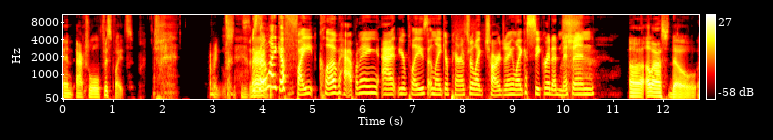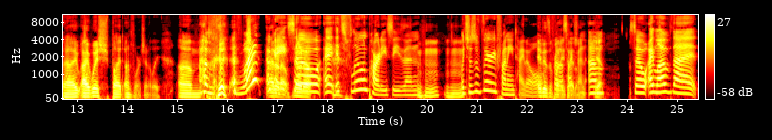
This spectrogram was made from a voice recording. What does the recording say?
and actual fist fights. I mean, Was there like a fight club happening at your place and like your parents were like charging like a secret admission? Uh, alas, no. Uh, I, I wish, but unfortunately. Um, Um, what? I don't know. Okay, No, so no. uh, it's Flu and Party season, mhm, mhm. which is a very funny title. It is a funny title. section. Um, Yeah. so I love that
